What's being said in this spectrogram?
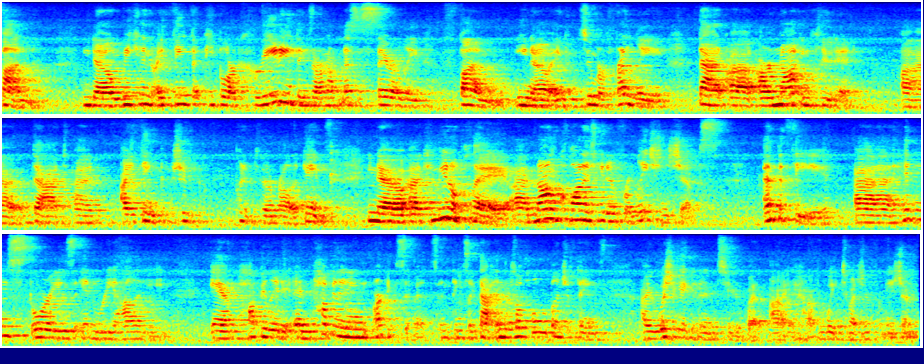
fun you know, we can, I think that people are creating things that are not necessarily fun, you know, and consumer friendly that uh, are not included uh, that uh, I think should be put into the umbrella of games. You know, uh, communal play, uh, non-quantitative relationships, empathy, hidden stories in reality, and populated and populating art exhibits and things like that. And there's a whole bunch of things I wish I could get into, but I have way too much information.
